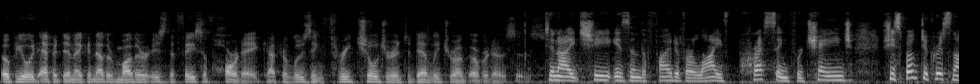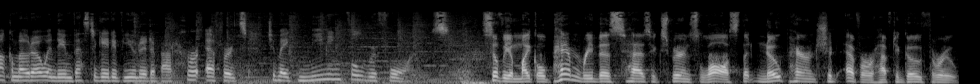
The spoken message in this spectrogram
opioid epidemic, another mother is the face of heartache after losing three children to deadly drug overdoses. Tonight, she is in the fight of her life, pressing for change. She spoke to Chris Nakamoto in the investigative unit about her efforts to make meaningful reforms. Sylvia Michael, Pam Rivas has experienced loss that no parent should ever have to go through.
